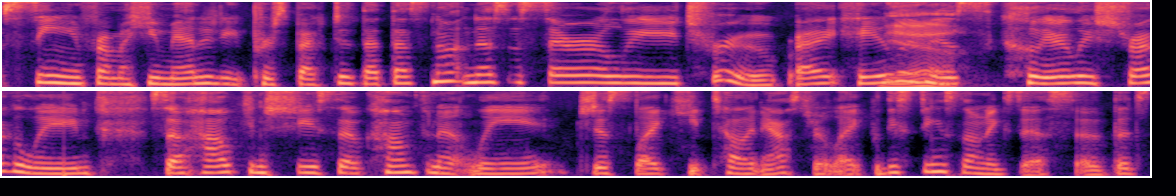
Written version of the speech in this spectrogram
seeing from a humanity perspective that that's not necessarily true, right? Halan yeah. is clearly struggling. So how can she so confidently just like keep telling Aster like, but these things don't exist. So that's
